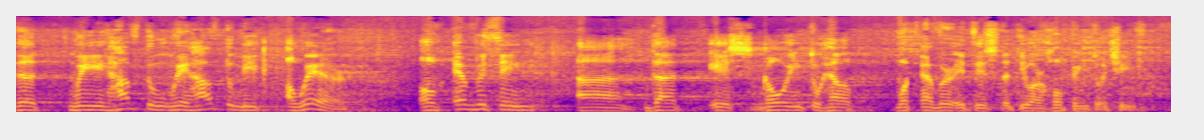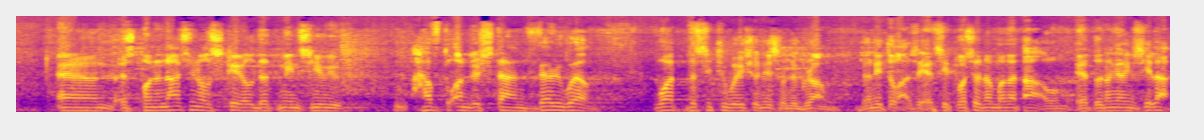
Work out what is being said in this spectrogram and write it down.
that we have to we have to be aware of everything uh, that is going to help whatever it is that you are hoping to achieve. And on a national scale, that means you have to understand very well what the situation is on the ground. Ganito kasi ang sitwasyon ng mga tao, eto na ngayon sila,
